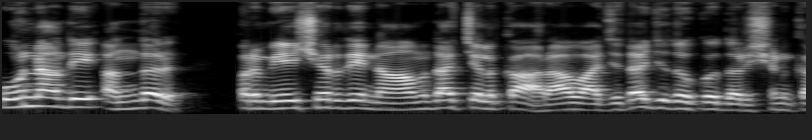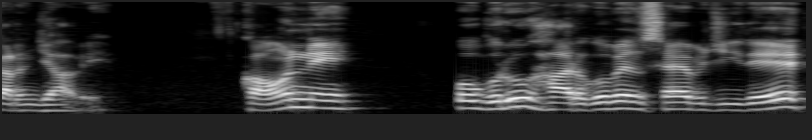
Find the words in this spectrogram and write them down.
ਉਹਨਾਂ ਦੇ ਅੰਦਰ ਪਰਮੇਸ਼ਰ ਦੇ ਨਾਮ ਦਾ ਝਲਕਾਰਾ ਵੱਜਦਾ ਜਦੋਂ ਕੋਈ ਦਰਸ਼ਨ ਕਰਨ ਜਾਵੇ। ਕੌਣ ਨੇ? ਉਹ ਗੁਰੂ ਹਰਗੋਬਿੰਦ ਸਾਹਿਬ ਜੀ ਦੇ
